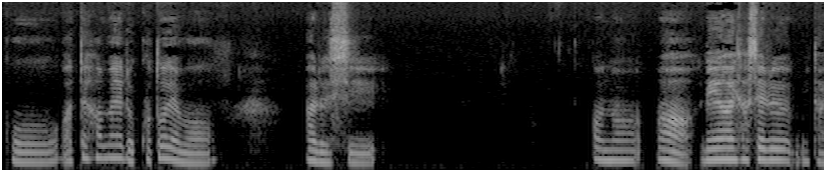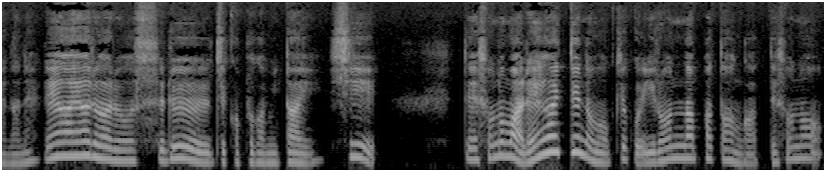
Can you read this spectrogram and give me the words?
こう、当てはめることでもあるし、この、まあ、恋愛させるみたいなね、恋愛あるあるをする自覚が見たいし、で、そのまあ恋愛っていうのも結構いろんなパターンがあって、その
